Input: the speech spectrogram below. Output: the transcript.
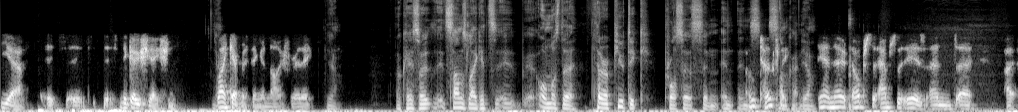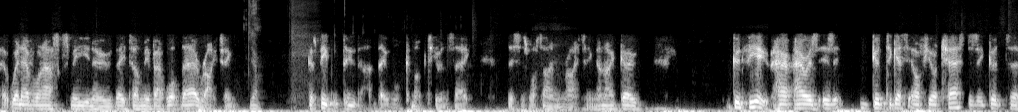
yeah, it's it's, it's negotiation, yeah. like everything in life, really. Yeah. Okay, so it sounds like it's uh, almost a therapeutic process in, in, in oh, totally. Kind, yeah. yeah, no, absolutely is. And uh, I, when everyone asks me, you know, they tell me about what they're writing. Yeah. Because people do that. They will come up to you and say, "This is what I'm writing," and I go, "Good for you. How, how is is it good to get it off your chest? Is it good to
